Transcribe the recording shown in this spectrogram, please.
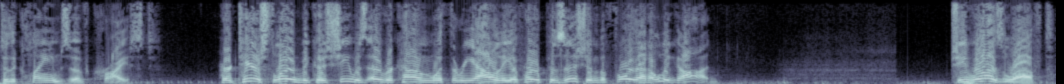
to the claims of Christ. Her tears flowed because she was overcome with the reality of her position before that holy God. She was left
